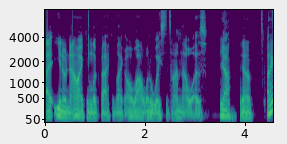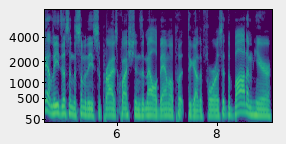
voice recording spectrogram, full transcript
I, you know, now I can look back and be like, oh wow, what a waste of time that was. Yeah. Yeah. I think that leads us into some of these surprise questions that Malabama put together for us. At the bottom here,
